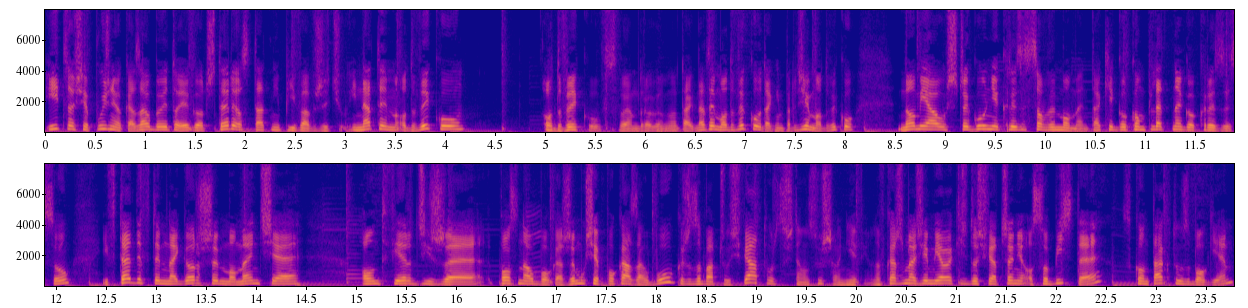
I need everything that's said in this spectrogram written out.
I co się później okazało, były to jego cztery ostatnie piwa w życiu. I na tym odwyku odwyku swoją drogą, no tak, na tym odwyku, takim prawdziwym odwyku, no miał szczególnie kryzysowy moment, takiego kompletnego kryzysu i wtedy w tym najgorszym momencie on twierdzi, że poznał Boga, że mu się pokazał Bóg, że zobaczył światło, że coś tam usłyszał, nie wiem. No w każdym razie miał jakieś doświadczenie osobiste z kontaktu z Bogiem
